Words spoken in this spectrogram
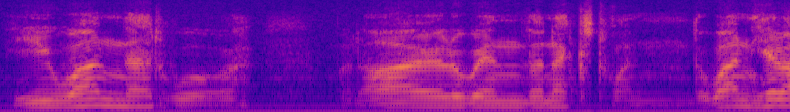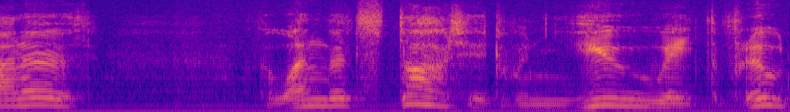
He won that war, but I'll win the next one, the one here on earth. The one that started when you ate the fruit.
